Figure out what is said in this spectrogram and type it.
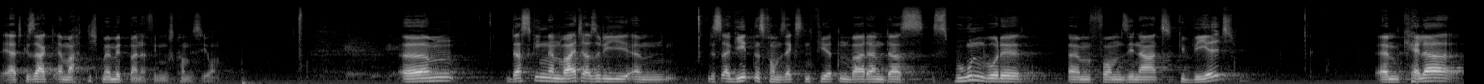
äh, er hat gesagt, er macht nicht mehr mit bei einer Findungskommission. Ähm, das ging dann weiter, also die, ähm, das Ergebnis vom 6.4. war dann, dass Spoon wurde ähm, vom Senat gewählt, ähm, Keller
